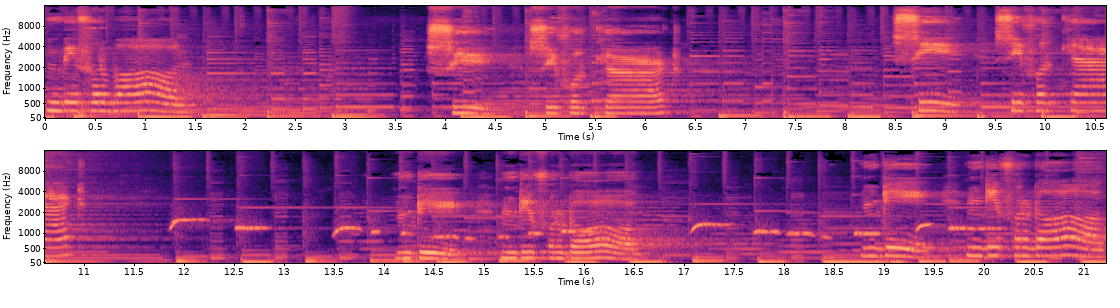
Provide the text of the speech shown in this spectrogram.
B for ball. C. C for cat. C. C for cat. D. D for dog. D. D for dog.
